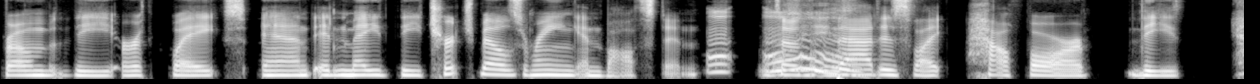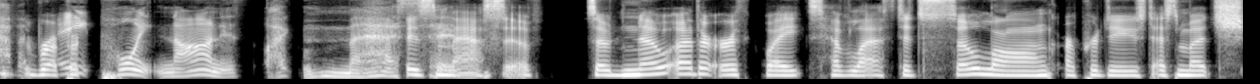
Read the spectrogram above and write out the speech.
from the earthquakes, and it made the church bells ring in Boston. So Mm. that is like how far these Yeah, but reper- 8.9 is like massive. is massive. So no other earthquakes have lasted so long or produced as much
